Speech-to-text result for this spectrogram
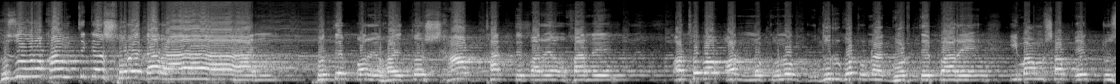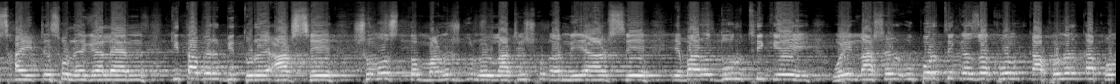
হুজুর ওখান থেকে সরে দাঁড়ান। হতে পারে হয়তো সাপ থাকতে পারে ওখানে। অথবা অন্য কোনো দুর্ঘটনা ঘটতে পারে। ইমাম সাহেব একটু সাইটে চলে গেলেন, কিতাবের ভিতরে আসছে, সমস্ত মানুষগুলো লাঠি সোটা নিয়ে আসছে। এবার দূর থেকে ওই লাশের উপর থেকে যখন কাফনের কাফন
